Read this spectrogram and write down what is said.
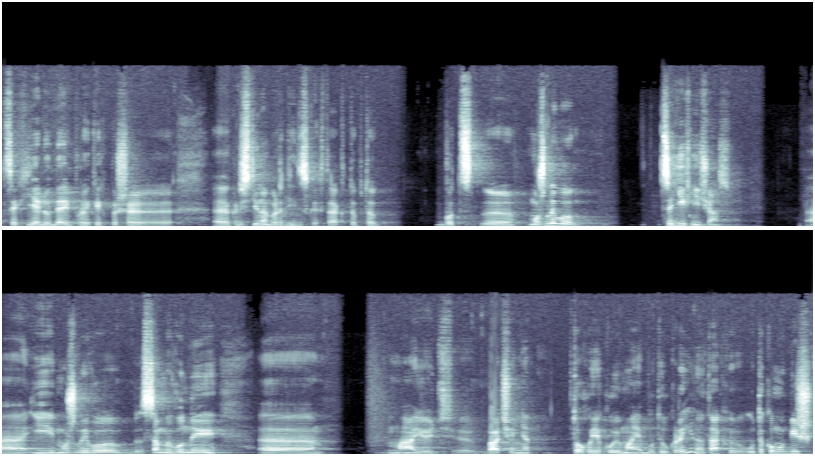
цих є людей, про яких пише е, е, Крістіна Бердінських. Так? Тобто, бо, е, можливо, це їхній час, е, і, можливо, саме вони е, мають бачення того, якою має бути Україна, так? у такому більш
